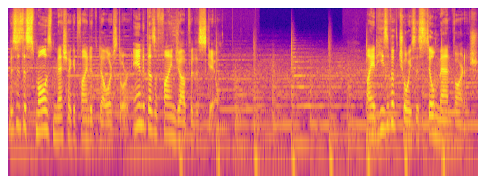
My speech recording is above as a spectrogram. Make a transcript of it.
This is the smallest mesh I could find at the dollar store, and it does a fine job for this scale. My adhesive of choice is still matte varnish.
